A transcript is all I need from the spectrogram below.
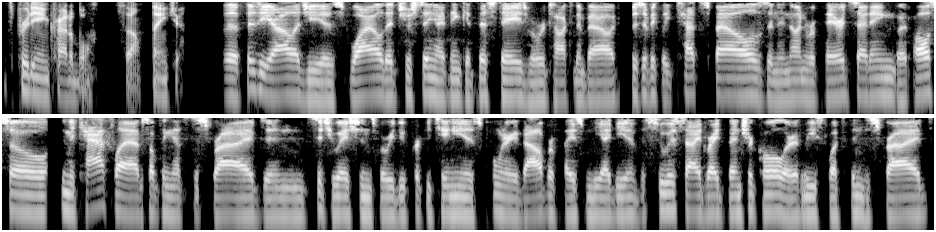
it's pretty incredible. So thank you. The physiology is wild interesting. I think at this stage where we're talking about specifically TET spells in an unrepaired setting, but also in the cath lab, something that's described in situations where we do percutaneous pulmonary valve replacement, the idea of the suicide right ventricle, or at least what's been described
